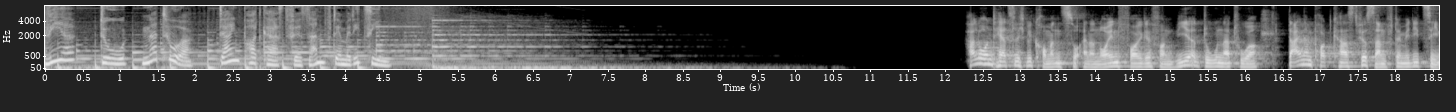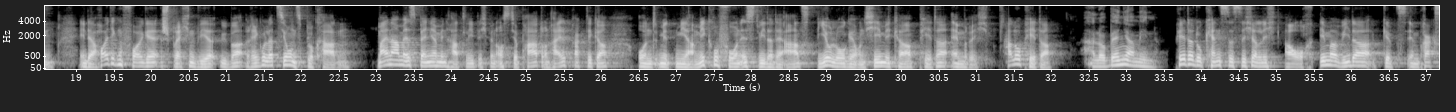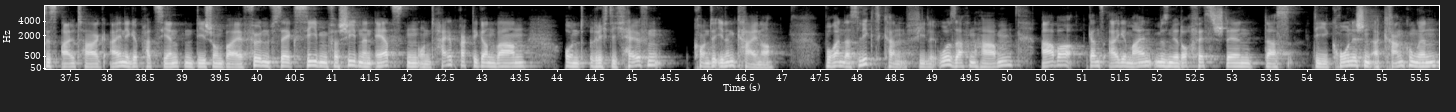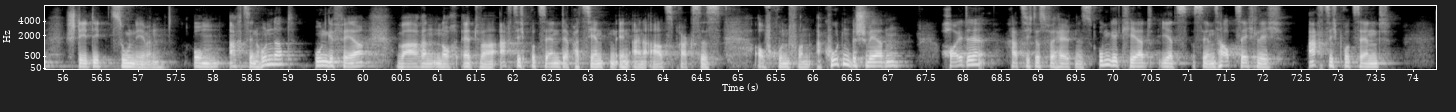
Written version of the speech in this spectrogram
Wir, du, Natur. Dein Podcast für sanfte Medizin. Hallo und herzlich willkommen zu einer neuen Folge von Wir, du, Natur, deinem Podcast für sanfte Medizin. In der heutigen Folge sprechen wir über Regulationsblockaden. Mein Name ist Benjamin Hartlieb, ich bin Osteopath und Heilpraktiker und mit mir am Mikrofon ist wieder der Arzt, Biologe und Chemiker Peter Emrich. Hallo Peter. Hallo Benjamin. Peter, du kennst es sicherlich auch. Immer wieder gibt es im Praxisalltag einige Patienten, die schon bei fünf, sechs, sieben verschiedenen Ärzten und Heilpraktikern waren und richtig helfen konnte ihnen keiner. Woran das liegt, kann viele Ursachen haben, aber ganz allgemein müssen wir doch feststellen, dass die chronischen Erkrankungen stetig zunehmen. Um 1800 ungefähr waren noch etwa 80 Prozent der Patienten in einer Arztpraxis aufgrund von akuten Beschwerden. Heute hat sich das Verhältnis umgekehrt. Jetzt sind es hauptsächlich 80 Prozent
